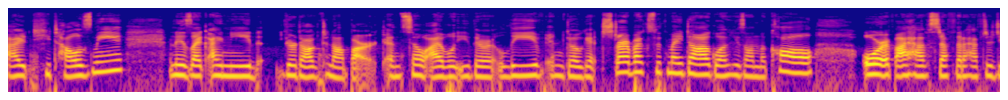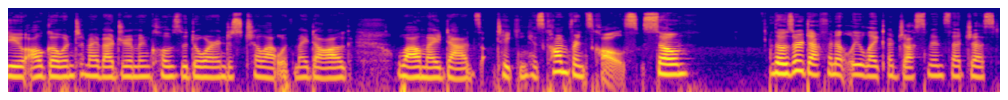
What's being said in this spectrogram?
I he tells me and he's like I need your dog to not bark. And so I will either leave and go get Starbucks with my dog while he's on the call or if I have stuff that I have to do, I'll go into my bedroom and close the door and just chill out with my dog while my dad's taking his conference calls. So those are definitely like adjustments that just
